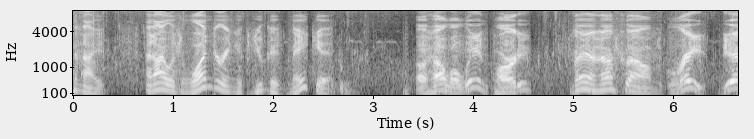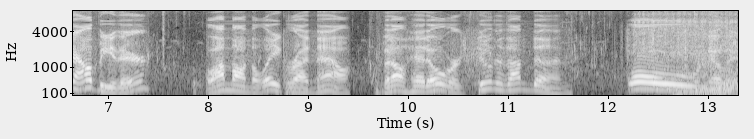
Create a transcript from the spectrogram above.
tonight, and I was wondering if you could make it. A Halloween party? Man, that sounds great. Yeah, I'll be there. Well, I'm on the lake right now, but I'll head over as soon as I'm done. Whoa, Nelly.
